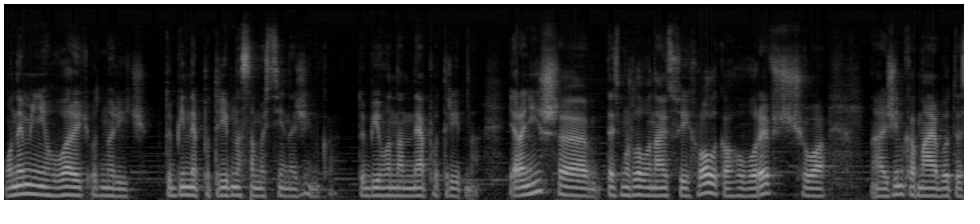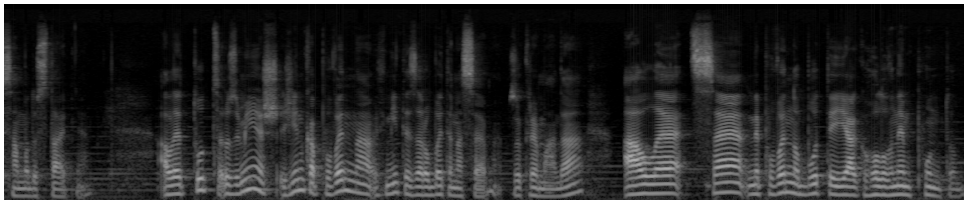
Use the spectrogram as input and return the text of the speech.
вони мені говорять одну річ: тобі не потрібна самостійна жінка, тобі вона не потрібна. Я раніше, десь, можливо, навіть в своїх роликах говорив, що е, жінка має бути самодостатня. Але тут, розумієш, жінка повинна вміти заробити на себе, зокрема, да? але це не повинно бути як головним пунктом.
